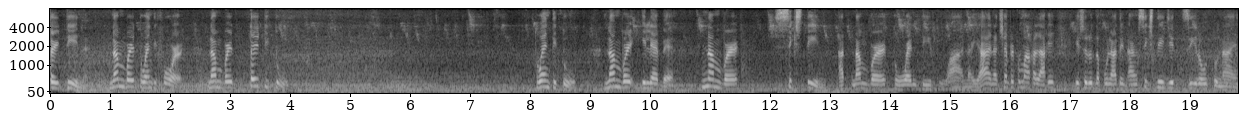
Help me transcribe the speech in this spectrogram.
13, number 24, number 32, 22, number 11, number 16 at number 21. Ayan. At syempre po mga kalaki, isunod na po natin ang 6 digit 0 to 9.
